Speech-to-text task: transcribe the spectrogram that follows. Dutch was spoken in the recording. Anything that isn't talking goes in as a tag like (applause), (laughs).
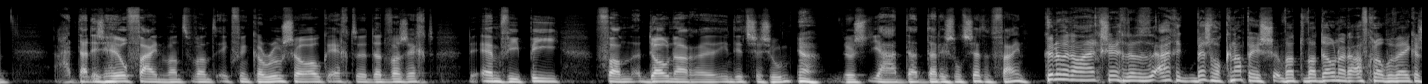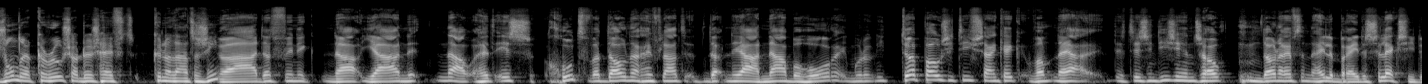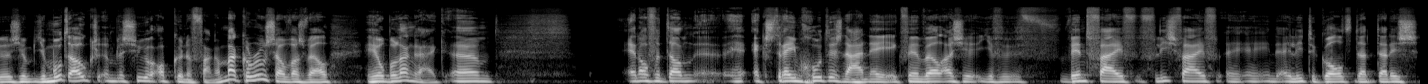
ja, dat is heel fijn. Want, want ik vind Caruso ook echt... eh, dat was echt de MVP van Donar eh, in dit seizoen. ja. Dus ja, dat, dat is ontzettend fijn. Kunnen we dan eigenlijk zeggen dat het eigenlijk best wel knap is... wat, wat Donar de afgelopen weken zonder Caruso dus heeft kunnen laten zien? Ja, dat vind ik. Nou ja, nou, het is goed wat Donar heeft laten. Nou ja, na behoren. Ik moet ook niet te positief zijn. Kijk, want nou ja, het is in die zin zo. (clears throat) Donar heeft een hele brede selectie. Dus je, je moet ook een blessure op kunnen vangen. Maar Caruso was wel heel belangrijk. Ehm, en of het dan eh, extreem goed is. Nou, nee, ik vind wel als je, je wint vijf, verliest vijf eh, in de Elite Gold. Dat, dat is.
